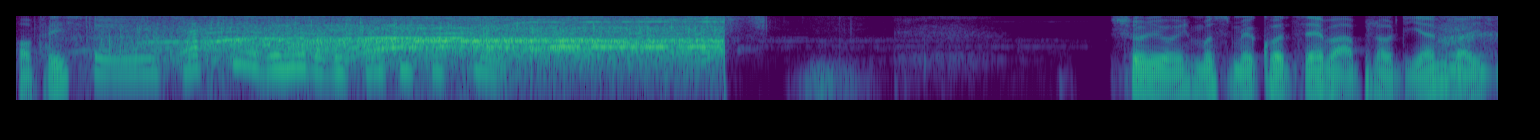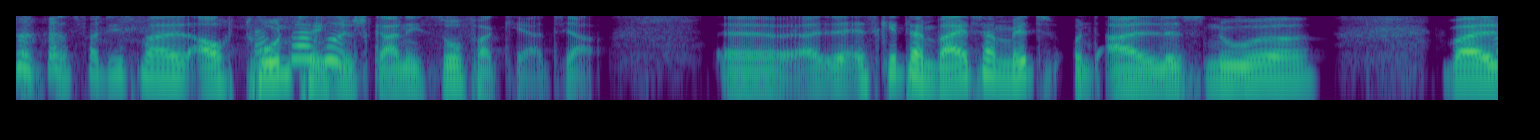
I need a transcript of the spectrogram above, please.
Hoffe ich. Ich hab's nur gehört, aber ich weiß nicht, was heißt. Entschuldigung, ich musste mir kurz selber applaudieren, weil ich fand, das war diesmal auch tontechnisch gar nicht so verkehrt, ja. Äh, es geht dann weiter mit und alles nur, weil,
